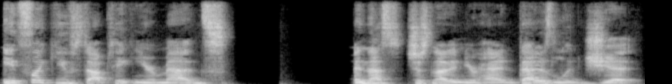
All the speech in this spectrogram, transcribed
it's like you've stopped taking your meds. And that's just not in your head. That is legit.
